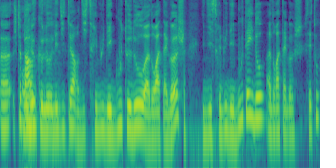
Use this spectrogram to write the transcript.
Euh, je te Au parle. lieu que l'éditeur distribue des gouttes d'eau à droite à gauche, il distribue des bouteilles d'eau à droite à gauche. C'est tout.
